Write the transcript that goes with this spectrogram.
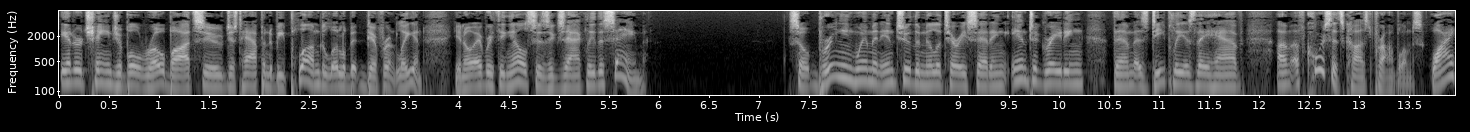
interchangeable robots who just happen to be plumbed a little bit differently, and you know everything else is exactly the same. So, bringing women into the military setting, integrating them as deeply as they have, um, of course, it's caused problems. Why?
